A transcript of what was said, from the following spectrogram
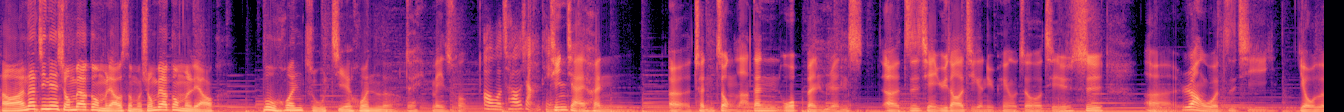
好啊。那今天熊贝要跟我们聊什么？熊贝要跟我们聊不婚族结婚了。对，没错。哦，我超想听。听起来很呃沉重啦，但我本人呃之前遇到了几个女朋友之后，其实是呃让我自己有了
